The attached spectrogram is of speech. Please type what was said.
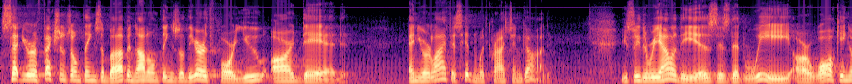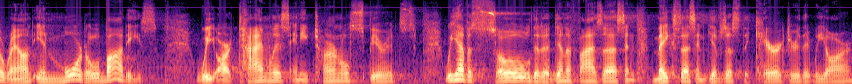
Set your affections on things above and not on things of the earth, for you are dead and your life is hidden with Christ in God. You see, the reality is, is that we are walking around in mortal bodies. We are timeless and eternal spirits. We have a soul that identifies us and makes us and gives us the character that we are.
